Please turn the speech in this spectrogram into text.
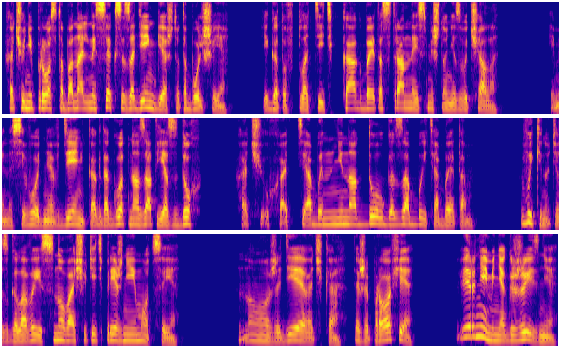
Хочу не просто банальный секс за деньги, а что-то большее. И готов платить, как бы это странно и смешно не звучало. Именно сегодня, в день, когда год назад я сдох, хочу хотя бы ненадолго забыть об этом. Выкинуть из головы и снова ощутить прежние эмоции. «Ну же, девочка, ты же профи?» Верни меня к жизни.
